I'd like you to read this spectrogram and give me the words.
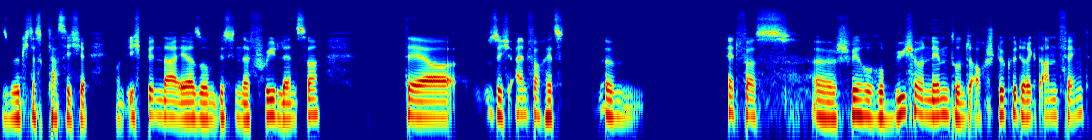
also wirklich das Klassische. Und ich bin da eher so ein bisschen der Freelancer, der sich einfach jetzt ähm, etwas äh, schwerere Bücher nimmt und auch Stücke direkt anfängt.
